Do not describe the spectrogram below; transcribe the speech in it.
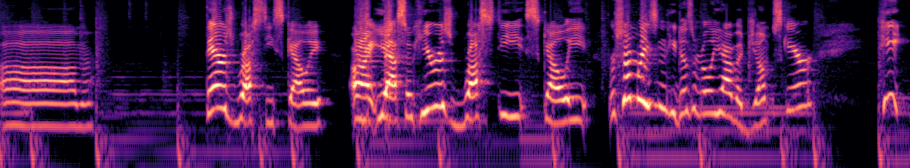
Um, there's Rusty Skelly. All right, yeah. So here is Rusty Skelly. For some reason, he doesn't really have a jump scare. He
